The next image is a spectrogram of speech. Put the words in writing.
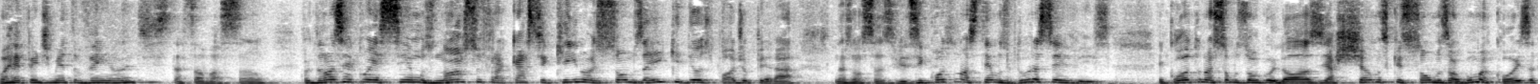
O arrependimento vem antes da salvação. Quando nós reconhecemos nosso fracasso e quem nós somos, aí que Deus pode operar nas nossas vidas. Enquanto nós temos dura serviço, enquanto nós somos orgulhosos e achamos que somos alguma coisa,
